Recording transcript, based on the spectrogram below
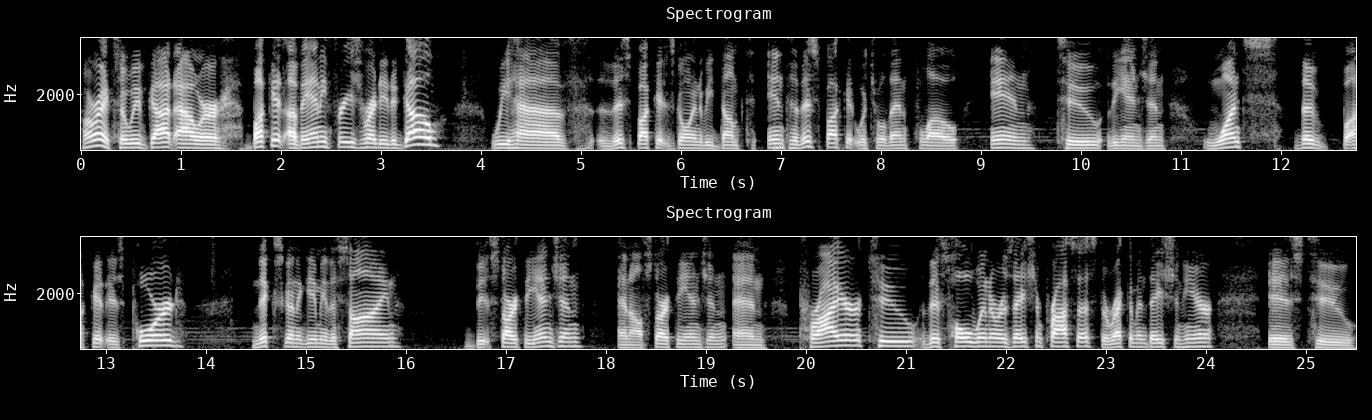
All right, so we've got our bucket of antifreeze ready to go. We have this bucket is going to be dumped into this bucket, which will then flow into the engine. Once the bucket is poured, Nick's going to give me the sign, start the engine, and I'll start the engine. And prior to this whole winterization process, the recommendation here is to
